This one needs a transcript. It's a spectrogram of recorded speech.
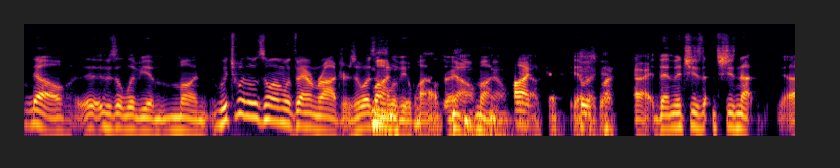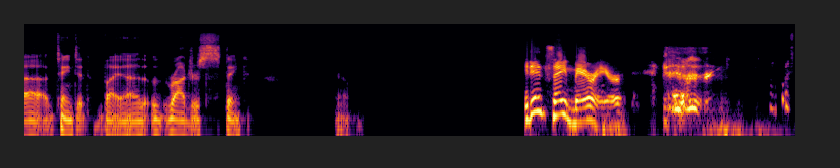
no, it was Olivia Munn. Which one was the one with Aaron Rodgers? It wasn't Munn. Olivia Wilde, right? No, Munn. no. Yeah, okay. Yeah, It was okay. Munn. All right, then, then she's she's not uh, tainted by uh, Rodgers' stink. He didn't say marry her. What,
